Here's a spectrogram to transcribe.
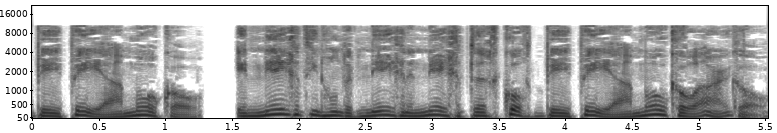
BPA Moco. In 1999 kocht BPA Moco Arco.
